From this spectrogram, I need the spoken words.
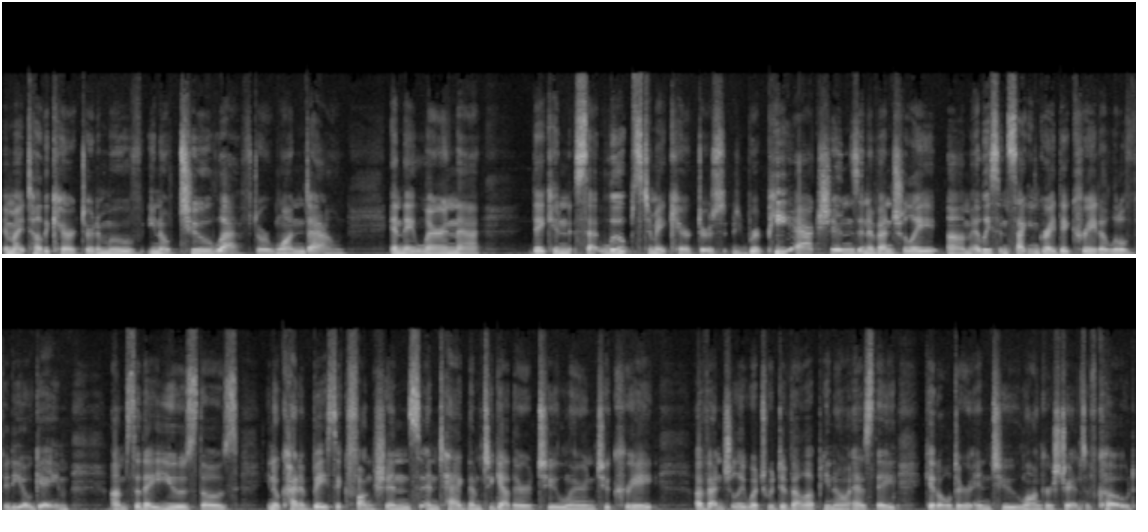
It might tell the character to move, you know, two left or one down. And they learn that they can set loops to make characters repeat actions, and eventually, um, at least in second grade, they create a little video game. Um, so they use those, you know, kind of basic functions and tag them together to learn to create eventually, which would develop, you know, as they get older into longer strands of code.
